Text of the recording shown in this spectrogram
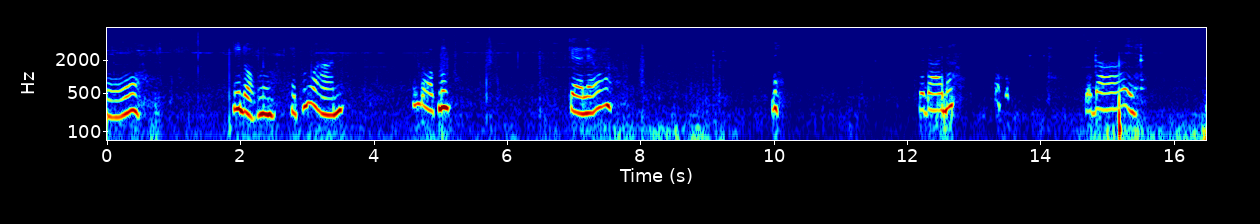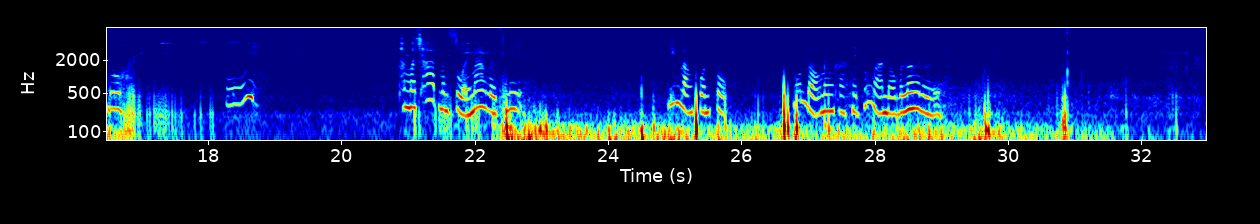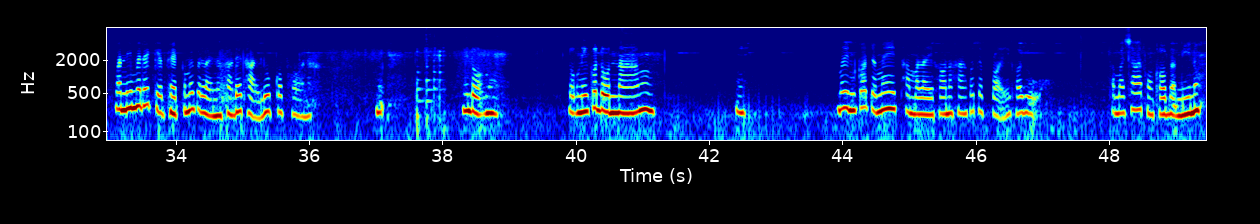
นี่ดอกหนึ่ง เห็ดพึ่งหวาน ดอกหนึ่งแก่แล้วนี่เสียดายนะ เสียดาย ดูโอ้ยธรรมชาติมันสวยมากเลยที่นี่ ยิ่งหลังฝนตกนู่นดอกหนึ่งค่ะ เห็ดพึ่งหวานดอกเบลเลอร์เลย วันนี้ไม่ได้เก็บเห็ดก็ไม่เป็นไรนะคะ ได้ถ่ายรูปก็พอนะ นี่นี่ดอกนึงดอกนี้ก็โดนน้ำนี่มรินก็จะไม่ทำอะไรเขานะคะ ก็จะปล่อยให้เขาอยู่ ธรรมชาติของเขาแบบนี้เนาะ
